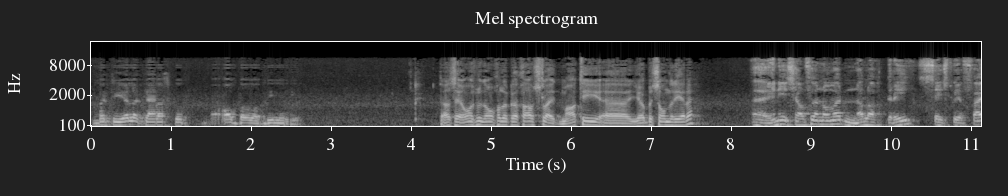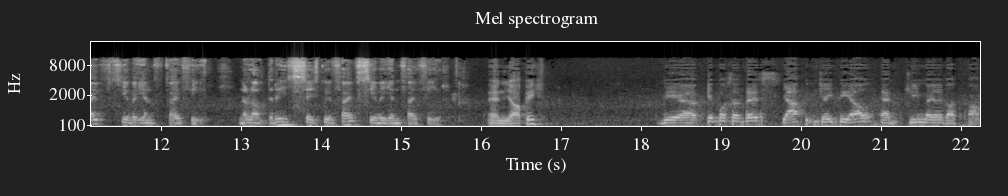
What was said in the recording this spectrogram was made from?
virtuele teleskoop opbou op die manier. Daar sê ons moet ongelukkig afsluit. Mati, uh jou besonderhede? Uh en die selfoonnommer 083 625 7154. 083 625 7154. En Japie? Die uh, e-posadres japie.jpl@gmail.com.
